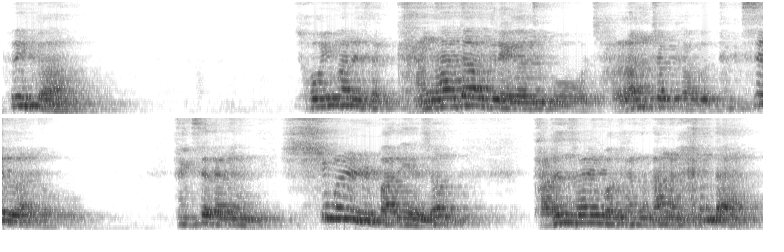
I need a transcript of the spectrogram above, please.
그러니까 소위 말해서 강하다 그래가지고 잘난 척하고 득세를 하려고 득세라는 힘을 발휘해서 다른 사람이 못하는 거 나는 한다.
